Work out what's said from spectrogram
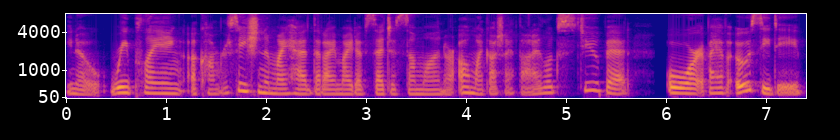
you know, replaying a conversation in my head that I might have said to someone, or, oh my gosh, I thought I looked stupid. Or if I have OCD,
